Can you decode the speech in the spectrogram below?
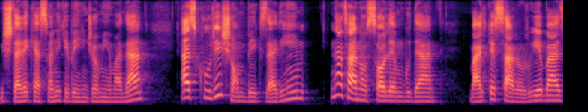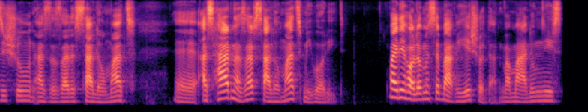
بیشتر کسانی که به اینجا می اومدن از کوریشان بگذریم نه تنها سالم بودن بلکه سر و روی بعضیشون از نظر سلامت از هر نظر سلامت میبارید. ولی حالا مثل بقیه شدن و معلوم نیست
